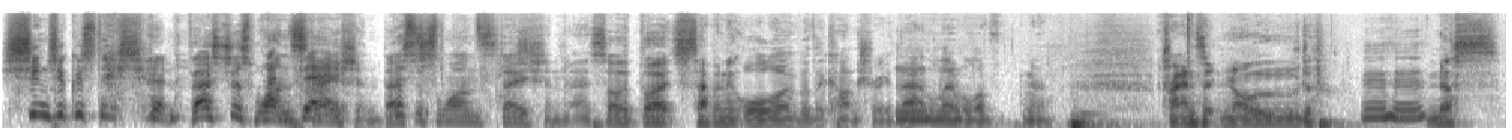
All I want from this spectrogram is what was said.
Shinjuku Station. That's just one station. That's, That's just just one one station. And so that's happening all over the country, that Mm-hmm. level of you know, transit node ness. Mm-hmm.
